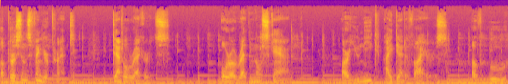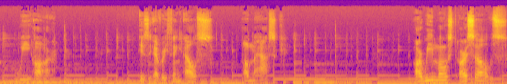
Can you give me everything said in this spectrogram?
A person's fingerprint, dental records, or a retinal scan are unique identifiers of who we are. Is everything else a mask? Are we most ourselves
